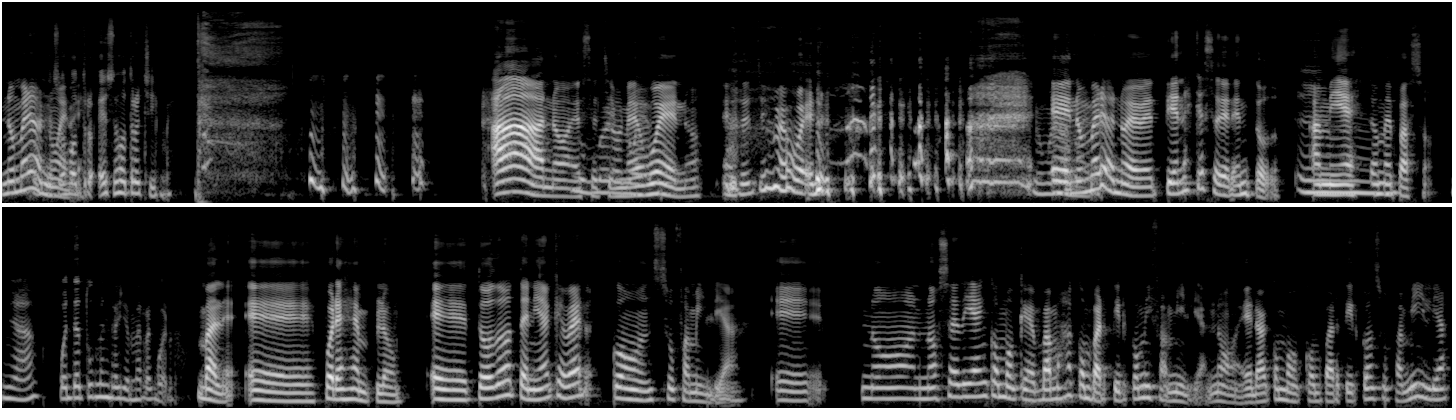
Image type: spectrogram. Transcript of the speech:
número Porque Eso es, 9. otro, eso es otro chisme. Ah, no, ese Número chisme es bueno. Ese chisme es bueno. Número Eh, nueve. número 9. Tienes que ceder en todo. A mí esto me Mm, pasó. Ya, cuenta tú mientras yo me recuerdo. Vale, eh, por ejemplo, eh, todo tenía que ver con su familia. Eh, no, no cedían como que vamos a compartir con mi familia, no, era como compartir con su familia.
